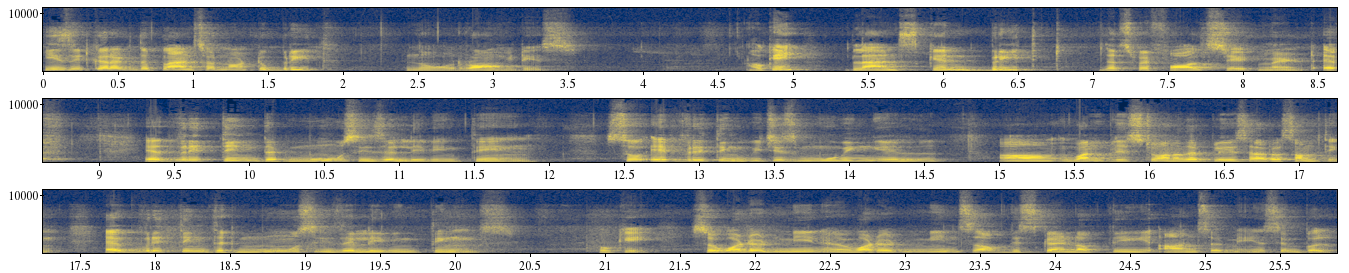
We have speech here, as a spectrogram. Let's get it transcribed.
Is it correct the plants are not to breathe? No wrong it is. Okay? Plants can breathe that's why false statement f. Everything that moves is a living thing. So everything which is moving in um, one place to another place or something everything that moves is a living things. Okay? So what it mean uh, what it means of this kind of the answer means simple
